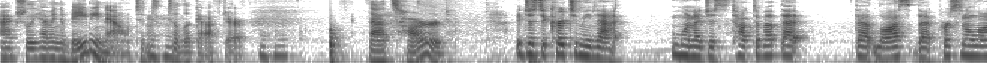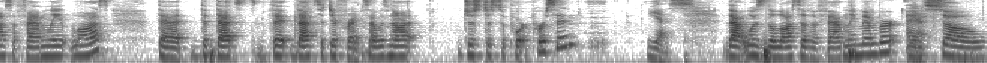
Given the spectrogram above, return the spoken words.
actually having a baby now to, to mm-hmm. look after. Mm-hmm. That's hard. it just occurred to me that when I just talked about that that loss, that personal loss, a family loss, that that that's that that's a difference. I was not just a support person. Yes. That was the loss of a family member, and Yes. so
